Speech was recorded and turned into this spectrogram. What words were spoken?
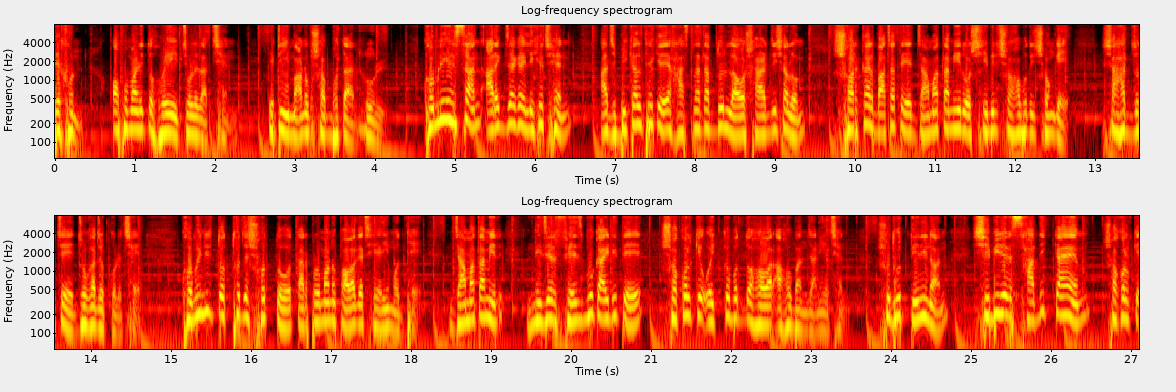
দেখুন, অপমানিত হয়েই চলে যাচ্ছেন। এটি মানব সভ্যতার রুল। খমনি ইহসান আরেক জায়গায় লিখেছেন, আজ বিকাল থেকে হাসনাত আবদুল্লাহ ও শারজিস আলম সরকার বাঁচাতে জামাত আমির ও শিবির সভাপতির সঙ্গে সাহায্য চেয়ে যোগাযোগ করেছে। খমিনির তথ্য যে সত্য, তার প্রমাণও পাওয়া গেছে এই মধ্যে। জামাত আমির নিজের ফেসবুক আইডিতে সকলকে ঐক্যবদ্ধ হওয়ার আহ্বান জানিয়েছেন। শুধু তিনি নন, শিবিরের সাদিক কায়েম সকলকে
